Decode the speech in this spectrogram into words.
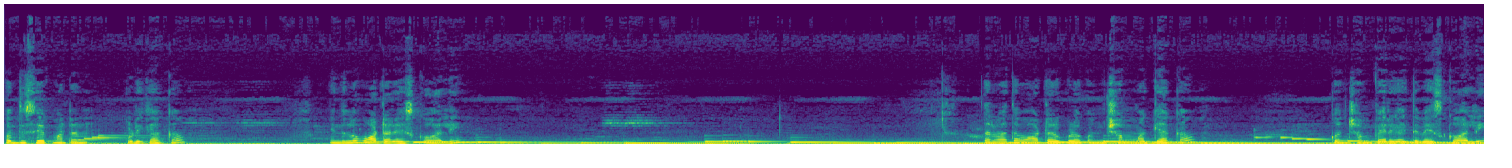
కొద్దిసేపు మటన్ ఉడికాక ఇందులో వాటర్ వేసుకోవాలి. తర్వాత వాటర్ కూడా కొంచెం మగ్గాక కొంచెం పెరుగు అయితే వేసుకోవాలి.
